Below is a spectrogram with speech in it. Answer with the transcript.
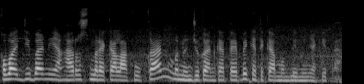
kewajiban yang harus mereka lakukan menunjukkan KTP ketika membeli minyak kita?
